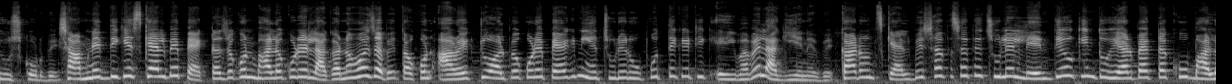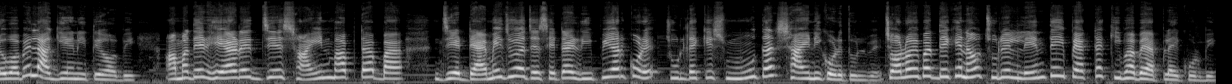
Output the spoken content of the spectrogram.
ইউজ করবে। সামনের দিকে স্ক্যালবে প্যাকটা যখন ভালো করে লাগানো হয়ে যাবে, তখন আরও একটু অল্প করে প্যাক নিয়ে চুলের উপর থেকে ঠিক এইভাবে লাগিয়ে নেবে। কারণ স্ক্যালবের সাথে সাথে চুলের লেন্থেও কিন্তু হেয়ার প্যাকটা খুব ভালোভাবে লাগিয়ে নিতে হবে। আমাদের হেয়ারের যে শাইন ভাবটা বা যে ড্যামেজ হয়েছে, সেটা রিপেয়ার করে চুলটাকে স্মুথ আর শাইনি করে তুলবে। চলো এবার দেখে নাও চুলের লেন্থে এই প্যাকটা কীভাবে অ্যাপ্লাই করবে।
